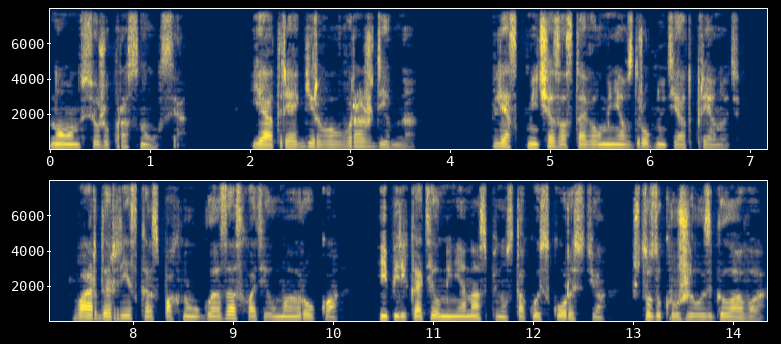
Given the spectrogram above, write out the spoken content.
но он все же проснулся. Я отреагировал враждебно. Лязг меча заставил меня вздрогнуть и отпрянуть. Вардер резко распахнул глаза, схватил мою руку и перекатил меня на спину с такой скоростью, что закружилась голова.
